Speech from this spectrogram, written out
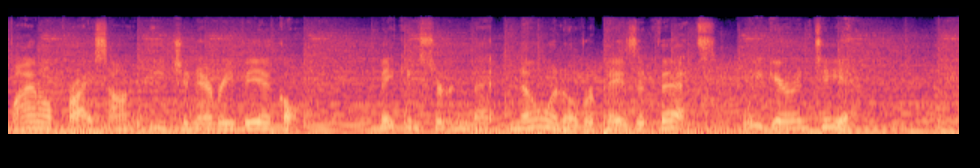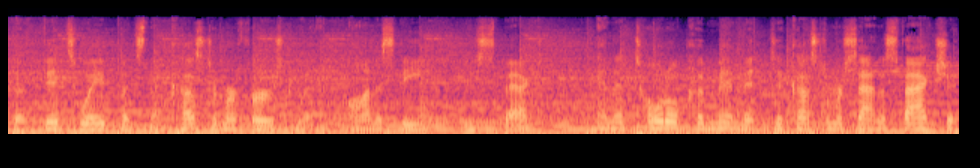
final price on each and every vehicle, making certain that no one overpays at Fitz. We guarantee it. The Fitzway puts the customer first with honesty, respect, and a total commitment to customer satisfaction.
